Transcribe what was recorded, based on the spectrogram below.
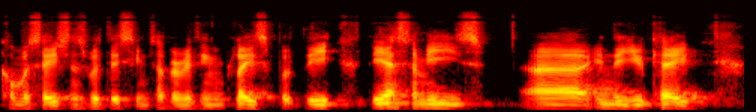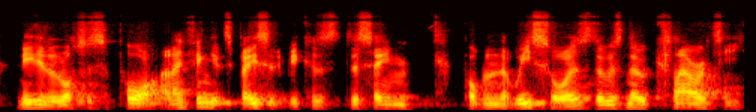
conversations with. They seem to have everything in place, but the the SMEs uh, in the UK needed a lot of support, and I think it's basically because the same problem that we saw is there was no clarity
